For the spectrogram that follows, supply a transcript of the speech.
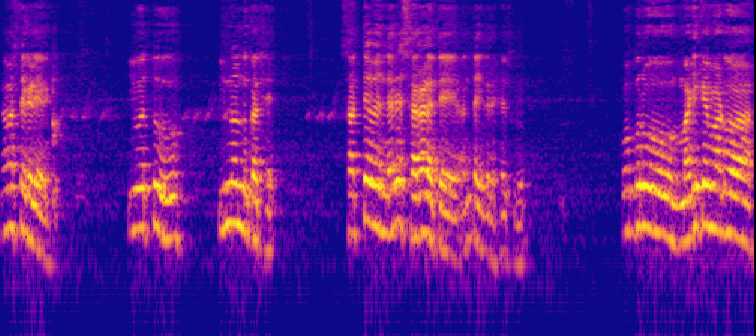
ನಮಸ್ತೆ ಗೆಳೆಯರೆ. ಇವತ್ತು ಇನ್ನೊಂದು ಕಥೆ. ಸತ್ಯವೆಂದರೆ ಸರಳತೆ ಅಂತ ಇದರ ಹೆಸರು. ಒಬ್ಬರು ಮಡಿಕೆ ಮಾಡುವ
